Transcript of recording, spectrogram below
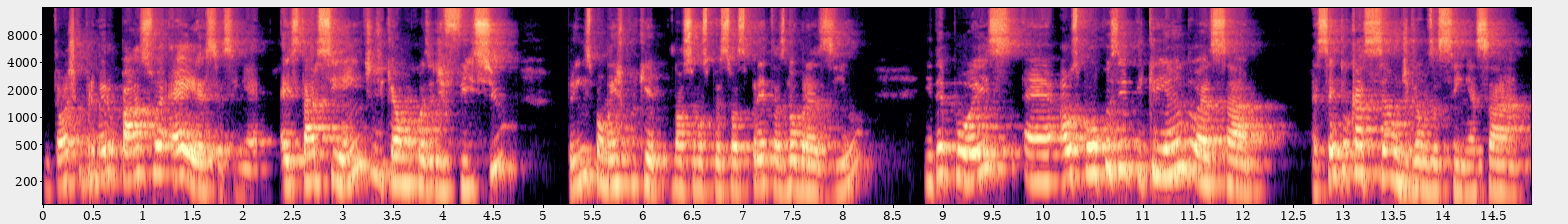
Então, acho que o primeiro passo é esse, assim, é, é, estar ciente de que é uma coisa difícil, principalmente porque nós somos pessoas pretas no Brasil, e depois, é, aos poucos, ir, ir, criando essa, essa educação, digamos assim, essa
